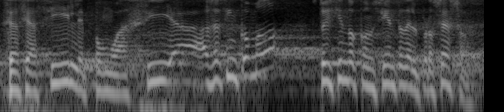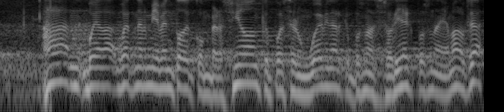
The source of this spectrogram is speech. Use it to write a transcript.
se hace así, le pongo así. Ah, o sea, es incómodo. Estoy siendo consciente del proceso. Ah, voy a, voy a tener mi evento de conversión, que puede ser un webinar, que puede ser una asesoría, que puede ser una llamada, o sea.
